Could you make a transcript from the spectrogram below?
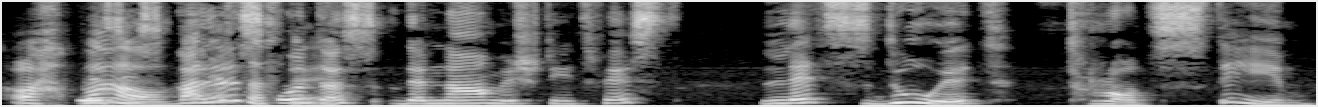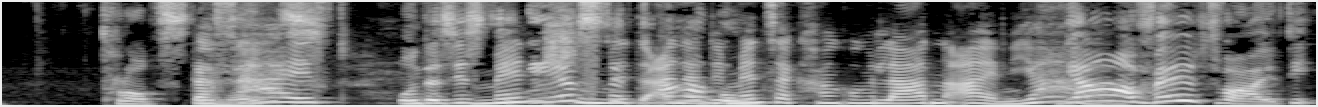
Ach, wow. Wann ist das denn? Und das, der Name steht fest. Let's do it trotzdem. Trotzdem. Das heißt, und es ist Menschen mit Tagung. einer Demenzerkrankung laden ein. Ja. Ja, weltweit. Die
